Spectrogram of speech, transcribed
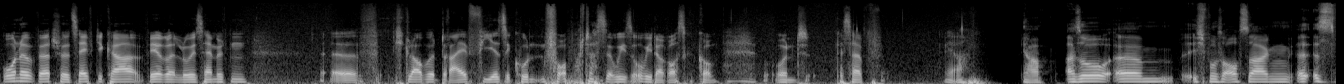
Ohne Virtual Safety Car wäre Lewis Hamilton, äh, ich glaube, drei, vier Sekunden vor Bottas sowieso wieder rausgekommen. Und deshalb, ja. Ja, also ähm, ich muss auch sagen, äh, es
